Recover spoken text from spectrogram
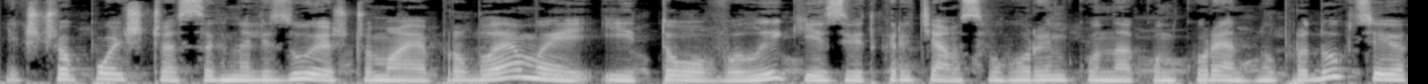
Якщо Польща сигналізує, що має проблеми, і то великі з відкриттям свого ринку на конкурентну продукцію,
